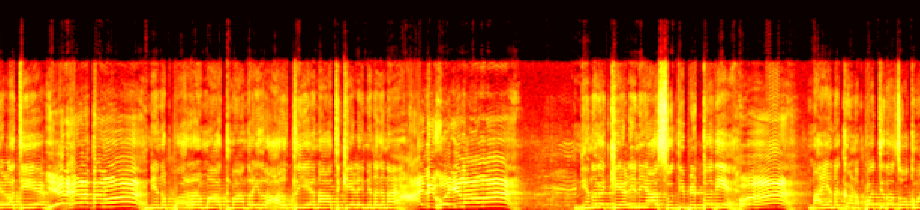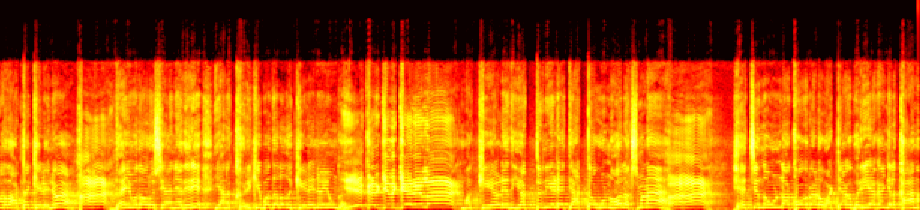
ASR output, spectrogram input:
ಹೇಳತಿ ಏನು ಹೇಳತ್ತಾನು ನಿನ್ನ ಪರಮಾತ್ಮ ಅಂದ್ರೆ ಇದ್ರ ಅರ್ಥ ಏನಾತ ಕೇಳಿ ನಿನಗನ? ಅಲ್ಲಿಗೆ ಹೋಗಿಲ್ಲ ಅವ. ನಿನಗ ಕೇಳಿನಿ ಆ ಸುದ್ದಿ ಬಿಟ್ಟದಿ. ನಾ ಏನ ಗಣಪತಿದ ಜೋಕ್ ಮಾರದ ಆಟ ಕೇಳಿನೋ ದೈವದವರು ಶಾನೆ ಅದಿರಿ ಏನ ಕರಿಕಿ ಬದಲದು ಕೇಳಿನೋ ಇವಂಗ? ಏ ಕರ್ಕಿದ ಕೇಳಿಲ್ಲ. ಮ ಕೇಳಿದ ಎಟ್ಟು ನೀಡೈತಿ ಅಟ್ಟ ಉಣ್ಣು ಲಕ್ಷ್ಮಣ? ಹೆಚ್ಚಿನ ಉಣ್ಲಾಕ್ ಹೋಗಬೇಡ ಹೊಟ್ಯಾಗ ಬರಿ ಆಗಂಗಿಲ್ಲ ಕಾನ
